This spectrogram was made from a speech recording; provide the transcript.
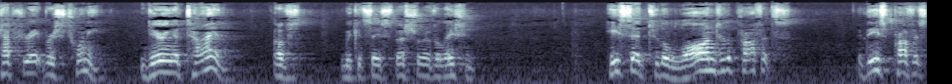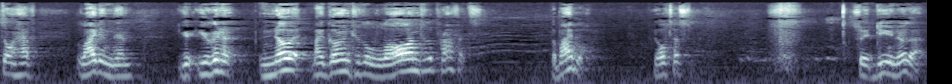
chapter 8, verse 20, during a time of, we could say, special revelation. He said to the law and to the prophets, if these prophets don't have light in them, you're, you're going to know it by going to the law and to the prophets, the Bible, the Old Testament. So, do you know that?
